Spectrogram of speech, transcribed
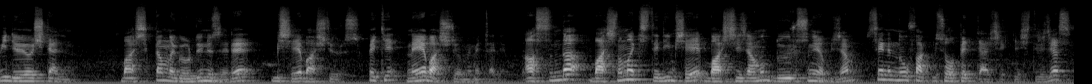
Videoya hoş geldin. Başlıktan da gördüğün üzere bir şeye başlıyoruz. Peki neye başlıyor Mehmet Ali? Aslında başlamak istediğim şeye başlayacağımın duyurusunu yapacağım. Seninle ufak bir sohbet gerçekleştireceğiz.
